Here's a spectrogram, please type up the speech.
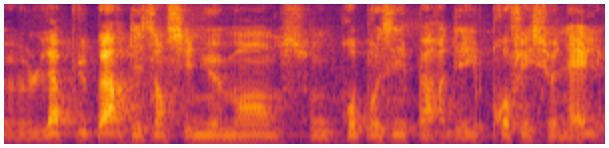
Euh, la plupart des enseignements sont proposés par des professionnels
